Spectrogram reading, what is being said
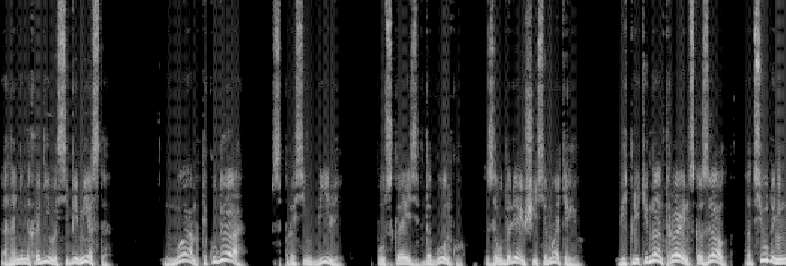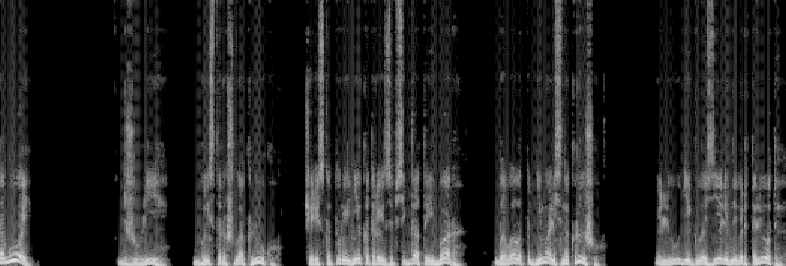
она не находила себе места. «Мам, ты куда?» — спросил Билли, пускаясь вдогонку за удаляющейся матерью. «Ведь лейтенант Райан сказал, отсюда не ногой!» Джули быстро шла к люку, через который некоторые завсегдаты и бара бывало поднимались на крышу. Люди глазели на вертолеты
